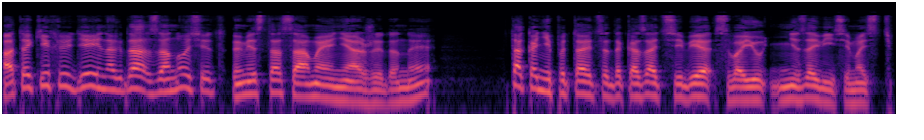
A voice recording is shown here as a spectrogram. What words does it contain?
а таких людей иногда заносит в места самые неожиданные. Так они пытаются доказать себе свою независимость.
